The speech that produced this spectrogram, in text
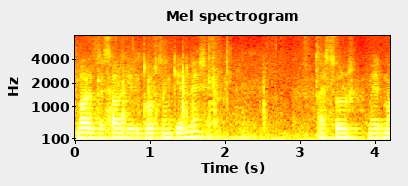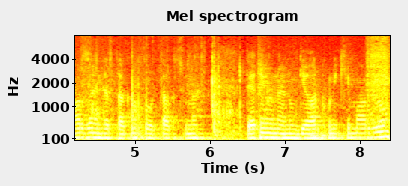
Բարև ձեզ հարգելի գործընկերներ։ Այսօր մեր մարզային հերթական խորհրդակցությունը տեղի ունենում Գեղարքունիքի մարզում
